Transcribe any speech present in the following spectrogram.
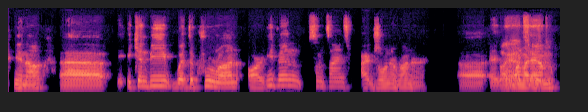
you know, uh, it can be with the crew run, or even sometimes I join a runner, uh, and Oh, yeah, one of cool them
